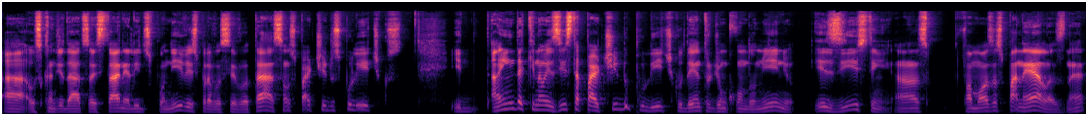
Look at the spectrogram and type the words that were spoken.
ah, os candidatos a estarem ali disponíveis para você votar são os partidos políticos. E ainda que não exista partido político dentro de um condomínio, existem as famosas panelas, né?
